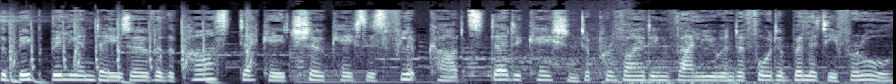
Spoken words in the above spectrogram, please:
The Big Billion Days over the past decade showcases Flipkart's dedication to providing value and affordability for all.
